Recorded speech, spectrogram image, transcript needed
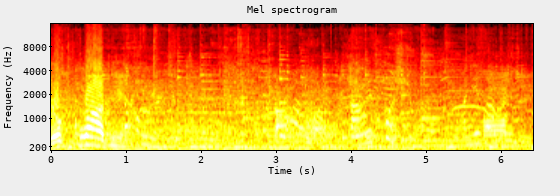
Dokładnie. Tam jest kościół, a nie zamek.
